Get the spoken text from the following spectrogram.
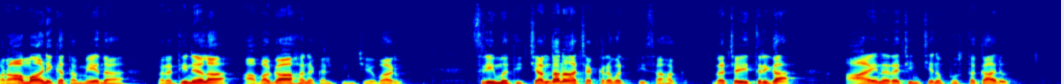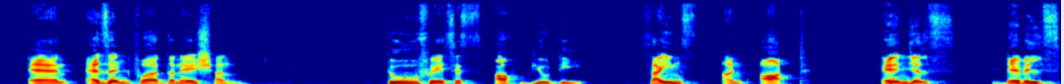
ప్రామాణికత మీద ప్రతి నెల అవగాహన కల్పించేవారు. శ్రీమతి చందనా చక్రవర్తి సహ రచయిత్రిగా ఆయన రచించిన పుస్తకాలు an agent for the nation two faces of beauty science and art angels devils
